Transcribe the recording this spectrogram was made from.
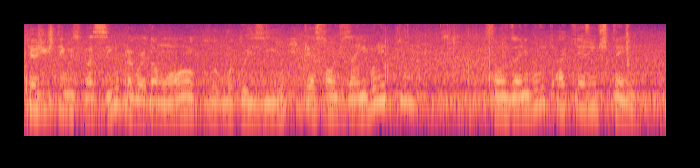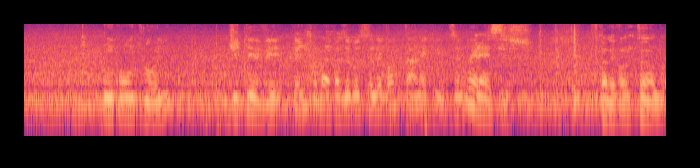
Aqui a gente tem um espacinho para guardar um óculos, alguma coisinha, que é só um design bonito. Só um design bonito. Aqui a gente tem um controle de TV, que a gente não vai fazer você levantar, né, querido? Você não merece isso. Ficar levantando.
